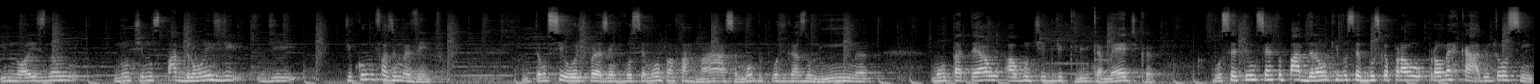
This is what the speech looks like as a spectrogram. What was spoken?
e nós não, não tínhamos padrões de, de, de como fazer um evento. Então, se hoje, por exemplo, você monta uma farmácia, monta um posto de gasolina, monta até algum tipo de clínica médica, você tem um certo padrão que você busca para o, o mercado. Então, assim,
